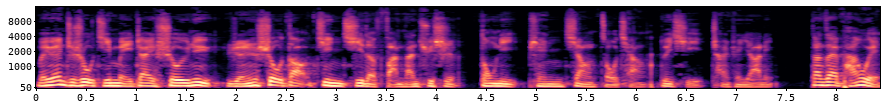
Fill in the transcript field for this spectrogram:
美元指数及美债收益率仍受到近期的反弹趋势动力偏向走强，对其产生压力，但在盘尾。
